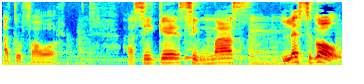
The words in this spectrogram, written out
a tu favor. Así que sin más, let's go.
